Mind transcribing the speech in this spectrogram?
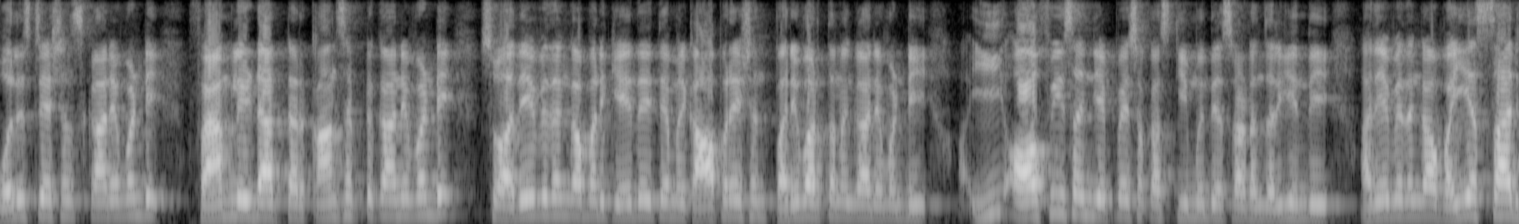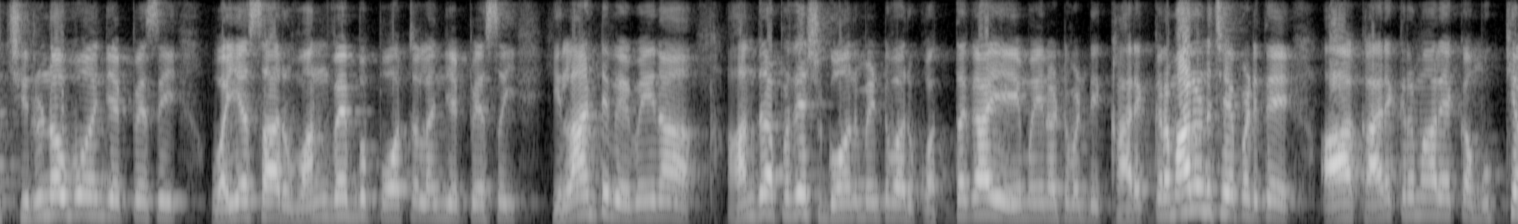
పోలీస్ స్టేషన్స్ కానివ్వండి ఫ్యామిలీ డాక్టర్ కాన్సెప్ట్ కానివ్వండి. సో అదేవిధంగా మనకి ఏదైతే మనకి ఆపరేషన్ పరివర్తన కానివ్వండి ఈ ఆఫీస్ అని చెప్పేసి ఒక స్కీమ్ తీసుకురావడం జరిగింది. అదేవిధంగా వైఎస్ఆర్ చిరునవ్వు అని చెప్పేసి వైఎస్ఆర్ వన్ వెబ్ పోర్టల్ అని చెప్పేసి ఇలాంటివి ఏమైనా ఆంధ్రప్రదేశ్ గవర్నమెంట్ వారు కొత్తగా ఏమైనటువంటి కార్యక్రమాలను చేపడితే ఆ కార్యక్రమాల యొక్క ముఖ్య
